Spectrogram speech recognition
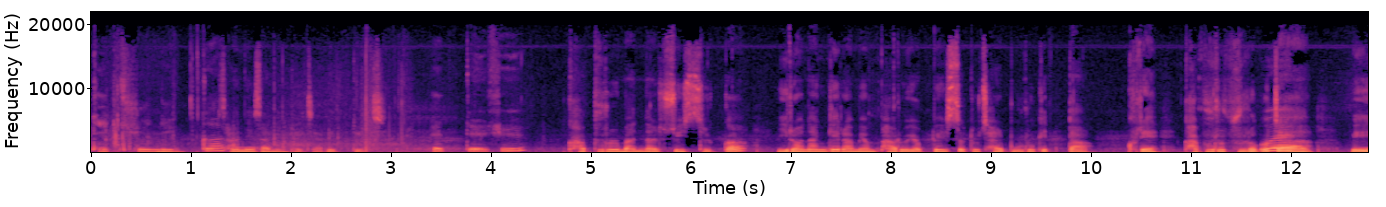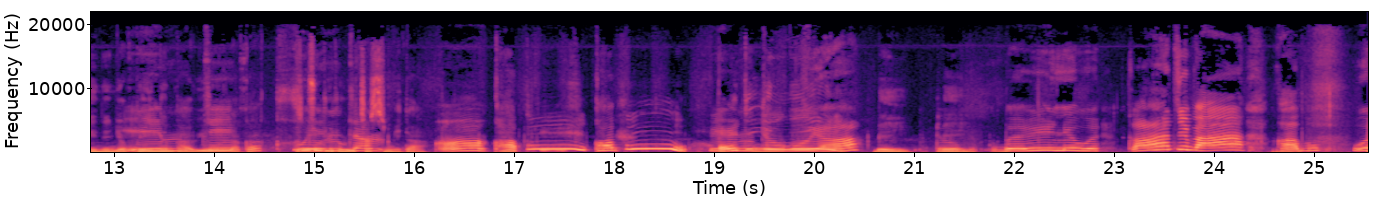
돼지니까 산에 사는 돼지야, 멧돼지. 멧돼지. 가부를 만날 수 있을까? 이런 안개라면 바로 옆에 있어도 잘 모르겠다. 그래, 가부를 불러보자. 메이는 옆에 있는 바위에 올라가 큰 소리로 왜 외쳤습니다. 어, 가부! 가부! 얘는 누구야? 메이, 메이. 메인이 왜 까지 마. 가부 왜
